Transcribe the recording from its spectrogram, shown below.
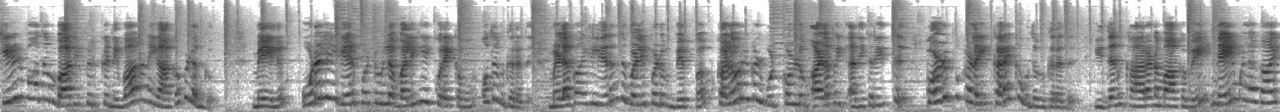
கீழ்வாதம் பாதிப்பிற்கு நிவாரணையாக விளங்கும். மேலும் உடலில் ஏற்பட்டுள்ள வலியை குறைக்கவும் உதவுகிறது. மிளகாயில் இருந்து வெளிப்படும் வெப்பம் கலோரிகள் உட்கொள்ளும் அளவை அதிகரித்து கொழுப்புகளை கரைக்க உதவுகிறது. இதன் காரணமாகவே நெய்மிளகாய்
